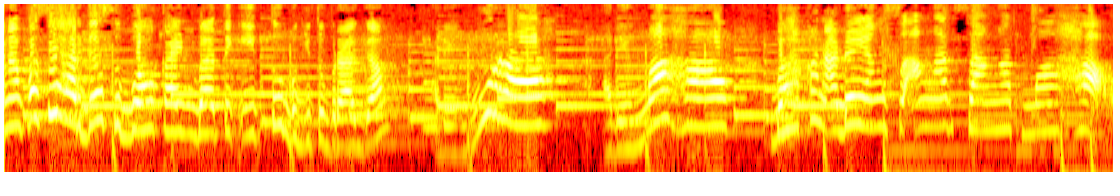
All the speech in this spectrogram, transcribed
Kenapa sih harga sebuah kain batik itu begitu beragam? Ada yang murah, ada yang mahal, bahkan ada yang sangat-sangat mahal.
